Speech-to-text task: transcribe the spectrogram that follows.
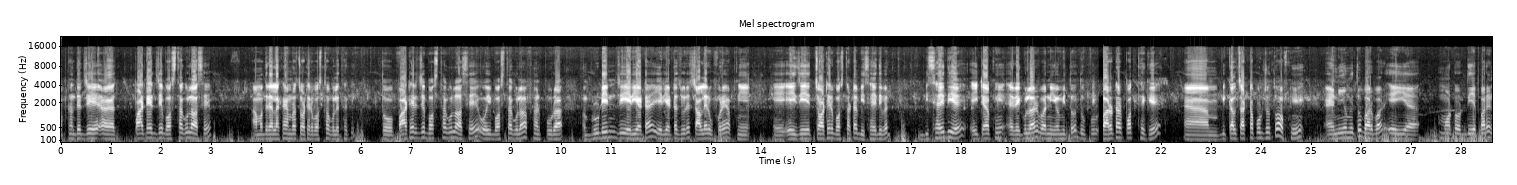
আপনাদের যে পাটের যে বস্তাগুলো আছে আমাদের এলাকায় আমরা চটের বস্তা বলে থাকি। তো পাটের যে বস্তাগুলো আছে, ওই বস্তাগুলো আপনার পুরা ব্রুডিন যে এরিয়াটা এরিয়াটা জুড়ে চালের উপরে আপনি এই যে চটের বস্তাটা বিছাই দেবেন। বিছাই দিয়ে এইটা আপনি রেগুলার বা নিয়মিত দুপুর বারোটার পর থেকে বিকাল চারটা পর্যন্ত আপনি নিয়মিত বারবার এই মোটর দিয়ে পারেন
